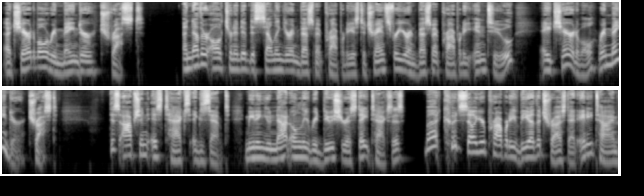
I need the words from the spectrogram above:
a charitable remainder trust. Another alternative to selling your investment property is to transfer your investment property into a charitable remainder trust. This option is tax exempt, meaning you not only reduce your estate taxes, but could sell your property via the trust at any time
